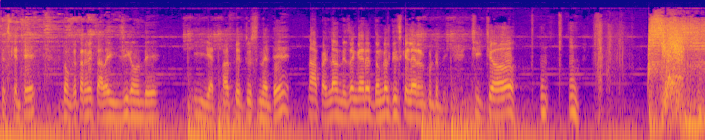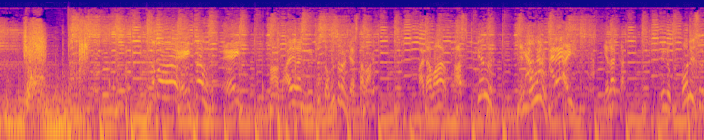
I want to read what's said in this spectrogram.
ప్రాక్టీస్ కంటే దొంగతనమే చాలా ఈజీగా ఉంది. ఈ అట్మాస్ఫియర్ చూసిందంటే నా పెళ్ళం నిజంగానే దొంగలు తీసుకెళ్ళారనుకుంటుంది. చీచో. దొంగతనం చేస్తావా? అడవా రాస్కెల్ ఇలా కాదు నిన్ను పోలీసులు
